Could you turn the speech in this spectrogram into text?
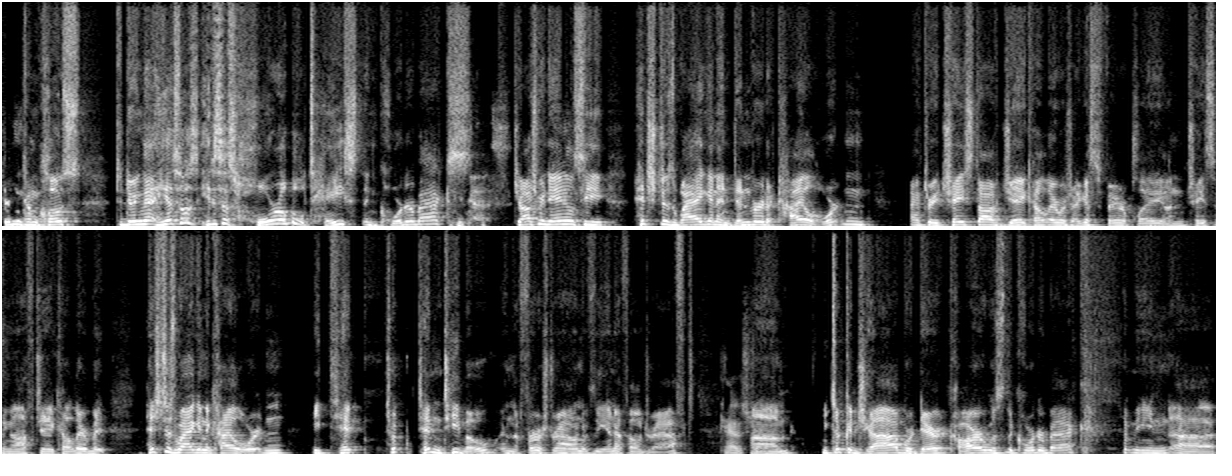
Didn't come close to doing that. He has those, he just has horrible taste in quarterbacks. Yes. Josh McDaniels he hitched his wagon in Denver to Kyle Orton after he chased off Jay Cutler, which I guess fair play on chasing off Jay Cutler, but hitched his wagon to Kyle Orton. He t- took Tim Tebow in the first round of the NFL draft. Um, he took a job where Derek Carr was the quarterback. I mean, uh,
